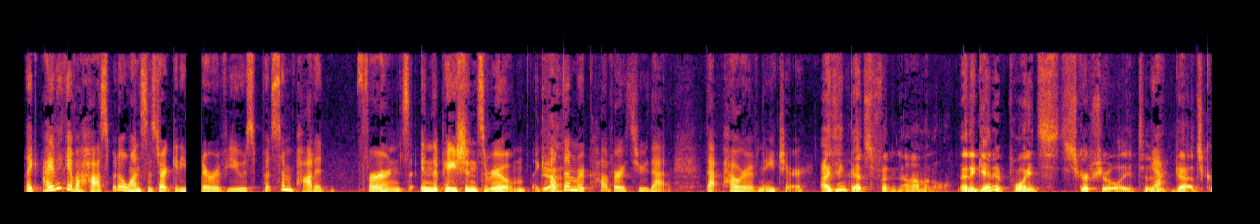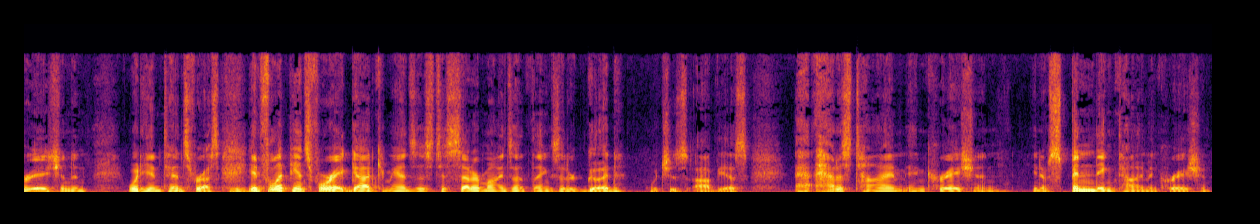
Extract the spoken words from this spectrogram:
like, I think if a hospital wants to start getting better reviews, put some potted ferns in the patient's room, like Yeah. help them recover through that that power of nature. I think that's phenomenal. And again, it points scripturally to Yeah. God's creation and what He intends for us. Hmm. In Philippians 4 8, God commands us to set our minds on things that are good, which is obvious. How does time in creation, you know, spending time in creation,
